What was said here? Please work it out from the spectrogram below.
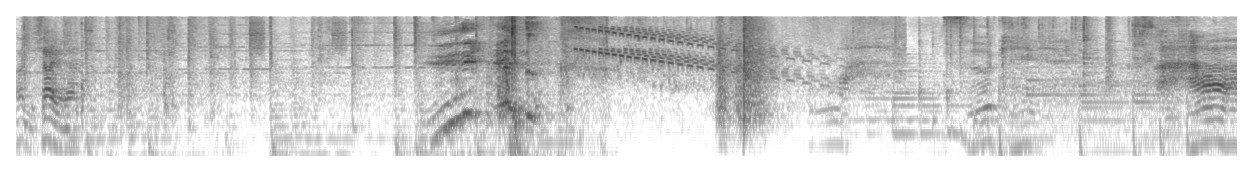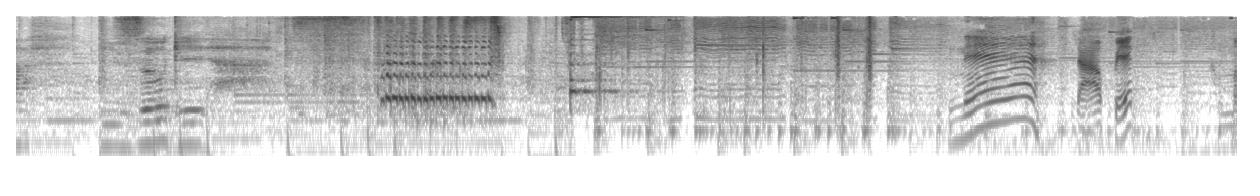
น่าจะใช่นะโอเคอ่า is okay แน่ดาวเป็กทำไม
